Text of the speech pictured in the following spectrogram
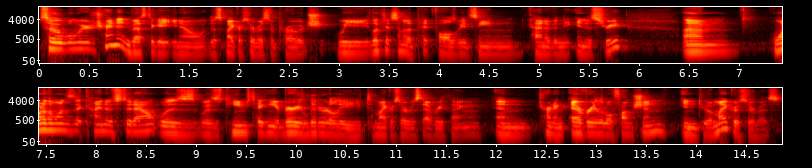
so when we were trying to investigate, you know, this microservice approach, we looked at some of the pitfalls we'd seen kind of in the industry. Um, one of the ones that kind of stood out was was teams taking it very literally to microservice everything and turning every little function into a microservice.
